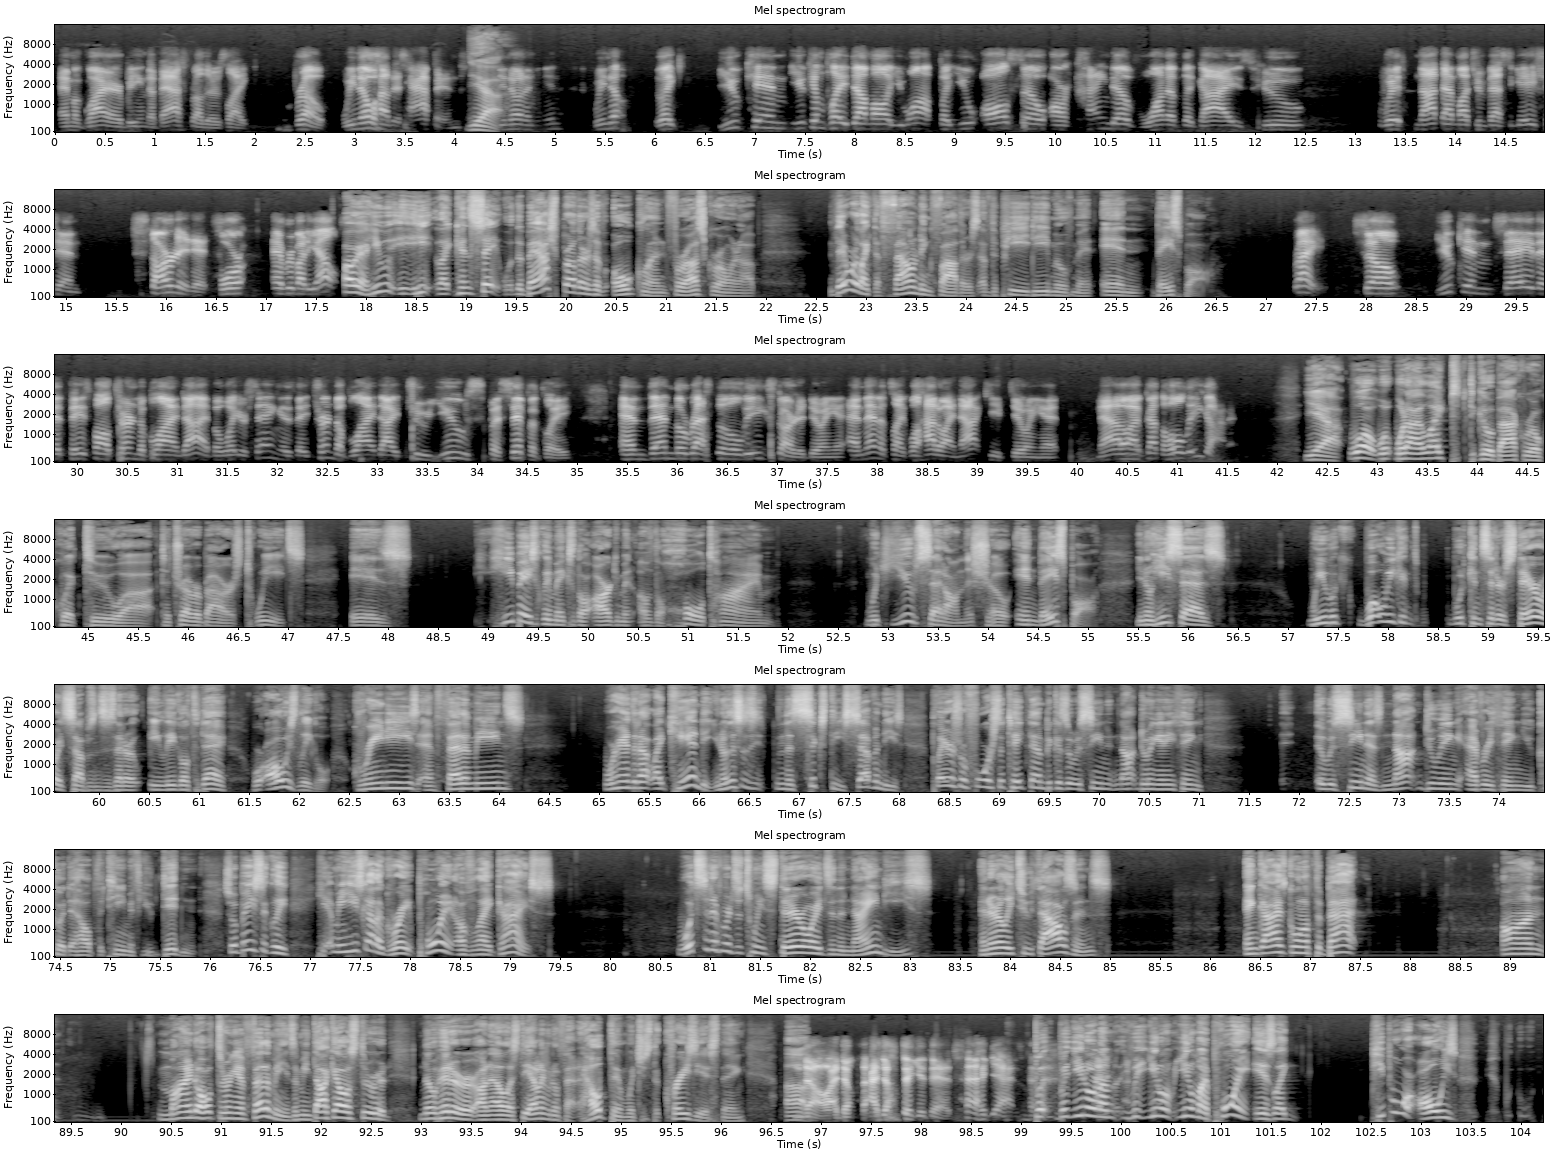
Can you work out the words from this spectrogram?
and McGwire being the Bash brothers, like bro, we know how this happened. Yeah. You know what I mean? We know like you can you can play dumb all you want, but you also are kind of one of the guys who, with not that much investigation, started it for everybody else. Oh yeah, he he like Canseco the Bash Brothers of Oakland for us growing up. They were like the founding fathers of the PED movement in baseball. Right. So you can say that baseball turned a blind eye, but what you're saying is they turned a blind eye to you specifically and then the rest of the league started doing it, and then it's like, well, how do I not keep doing it? Now I've got the whole league on it. Yeah. Well, what, what I liked to go back real quick to uh, to Trevor Bauer's tweets is he basically makes the argument of the whole time, which you've said on this show in baseball. You know, he says we would what we could, would consider steroid substances that are illegal today were always legal. Greenies, amphetamines were handed out like candy. You know, this is in the 60s, 70s. Players were forced to take them because it was seen not doing anything. It was seen as not doing everything you could to help the team if you didn't. So basically, he, I mean, he's got a great point of like, guys, what's the difference between steroids in the 90s and early 2000s and guys going up the bat on mind altering amphetamines. I mean, Doc Ellis threw a no hitter on LSD. I don't even know if that helped him, which is the craziest thing. Uh, no, I don't. I don't think it did. Again, but but you know what I'm. You know you know my point is like people were always.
